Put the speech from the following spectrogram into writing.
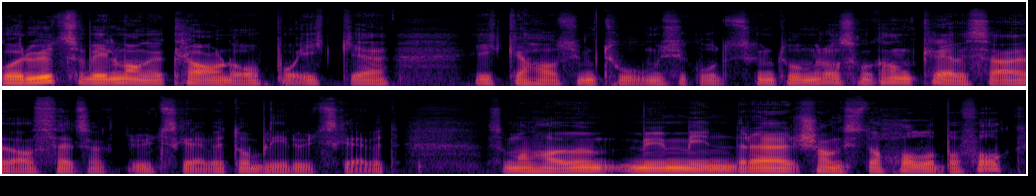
går ut, så vil mange klarne opp og ikke, ikke ha symptomer, psykotiske symptomer, og så kan kreve seg da selvsagt utskrevet og blir utskrevet. Så man har jo mye mindre sjanse til å holde på folk.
